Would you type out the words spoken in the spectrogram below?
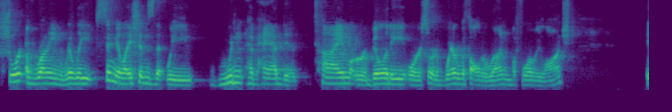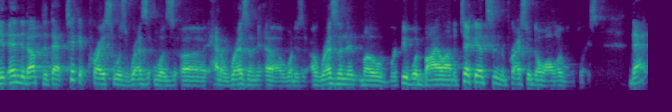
short of running really simulations that we wouldn't have had the time or ability or sort of wherewithal to run before we launched, it ended up that that ticket price was res- was uh, had a resonant uh, what is it, a resonant mode where people would buy a lot of tickets and the price would go all over the place. That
